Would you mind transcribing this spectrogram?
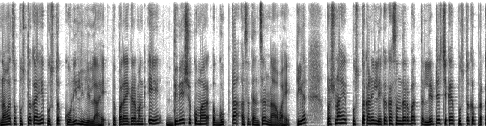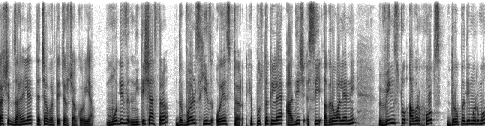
नावाचं पुस्तक आहे. हे पुस्तक कोणी लिहिलेलं आहे? तर पर्याय क्रमांक ए दिनेश कुमार गुप्ता असं त्यांचं नाव आहे. क्लिअर प्रश्न आहे पुस्तक आणि लेखकासंदर्भात तर लेटेस्ट जे काही पुस्तकं प्रकाशित झालेले आहेत त्याच्यावरती चर्चा करूया. मोदीज नीतिशास्त्र द वर्ल्ड्स हिज ओएस्टर हे पुस्तक लिहिलं आहे आदिश सी अग्रवाल यांनी. Wings to our hopes Draupadi Murmu.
